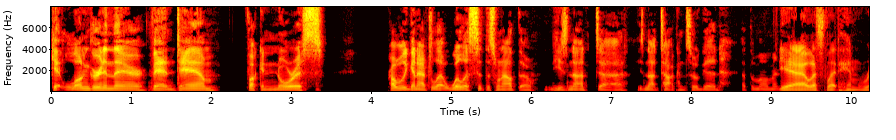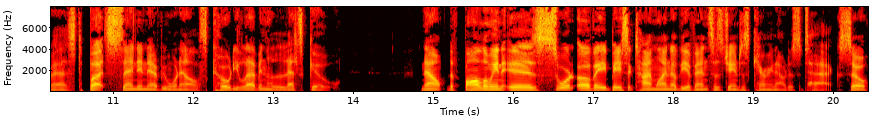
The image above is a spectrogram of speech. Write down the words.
get Lundgren in there, Van Damme, fucking Norris. Probably gonna have to let Willis sit this one out though. He's not uh he's not talking so good at the moment. Yeah, let's let him rest. But send in everyone else. Code 11, let's go. Now, the following is sort of a basic timeline of the events as James is carrying out his attack. So,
